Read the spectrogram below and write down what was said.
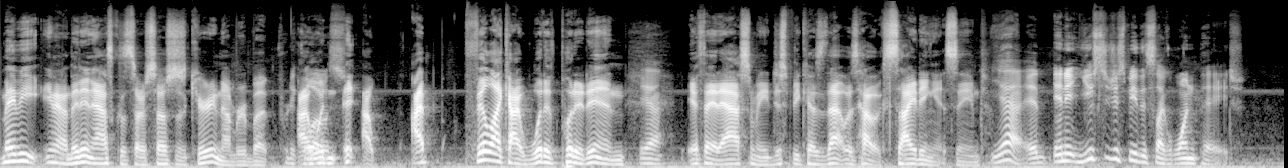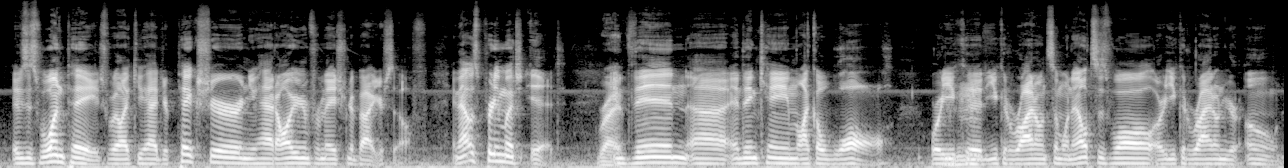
maybe you know they didn't ask us our social security number, but Pretty I wouldn't. close. I, I feel like I would have put it in Yeah. if they had asked me, just because that was how exciting it seemed. Yeah, it, and it used to just be this like one page. It was this one page where like you had your picture and you had all your information about yourself, and that was pretty much it. Right. And then uh, and then came like a wall where you Mm-hmm. could you could write on someone else's wall or you could write on your own.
